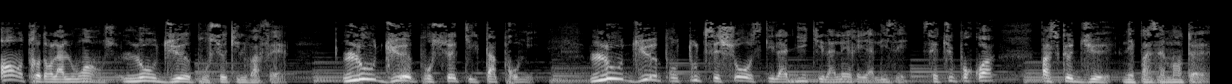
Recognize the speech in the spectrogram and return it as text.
entre dans la louange, loue Dieu pour ce qu'il va faire. Loue Dieu pour ce qu'il t'a promis. Loue Dieu pour toutes ces choses qu'il a dit qu'il allait réaliser. Sais-tu pourquoi? Parce que Dieu n'est pas un menteur.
